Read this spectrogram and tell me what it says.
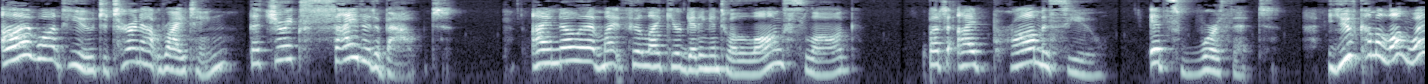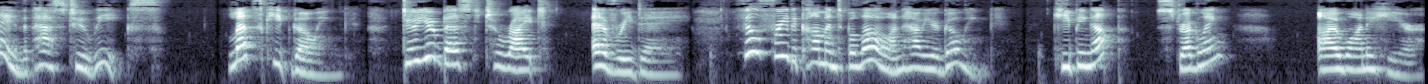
I want you to turn out writing that you're excited about. I know it might feel like you're getting into a long slog, but I promise you, it's worth it. You've come a long way in the past two weeks. Let's keep going. Do your best to write every day. Feel free to comment below on how you're going. Keeping up? Struggling? I want to hear.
